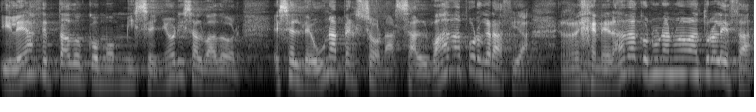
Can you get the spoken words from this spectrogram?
y le he aceptado como mi Señor y Salvador, es el de una persona salvada por gracia, regenerada con una nueva naturaleza,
